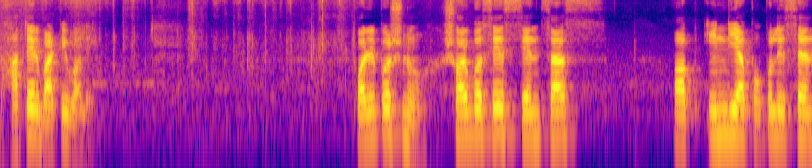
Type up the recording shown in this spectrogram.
ভাতের বাটি বলে। পরের প্রশ্ন, সর্বশেষ সেন্সাস অফ ইন্ডিয়া পপুলেশন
